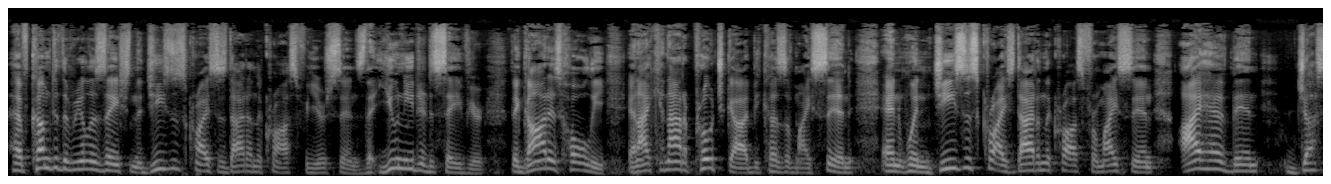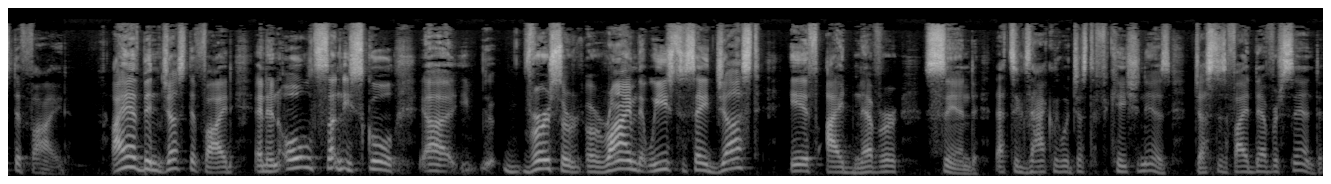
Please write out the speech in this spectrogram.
have come to the realization that Jesus Christ has died on the cross for your sins, that you needed a Savior, that God is holy, and I cannot approach God because of my sin. And when Jesus Christ died on the cross for my sin, I have been justified. I have been justified. And an old Sunday school uh, verse or, or rhyme that we used to say, just if I'd never sinned. That's exactly what justification is, just as if I'd never sinned.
